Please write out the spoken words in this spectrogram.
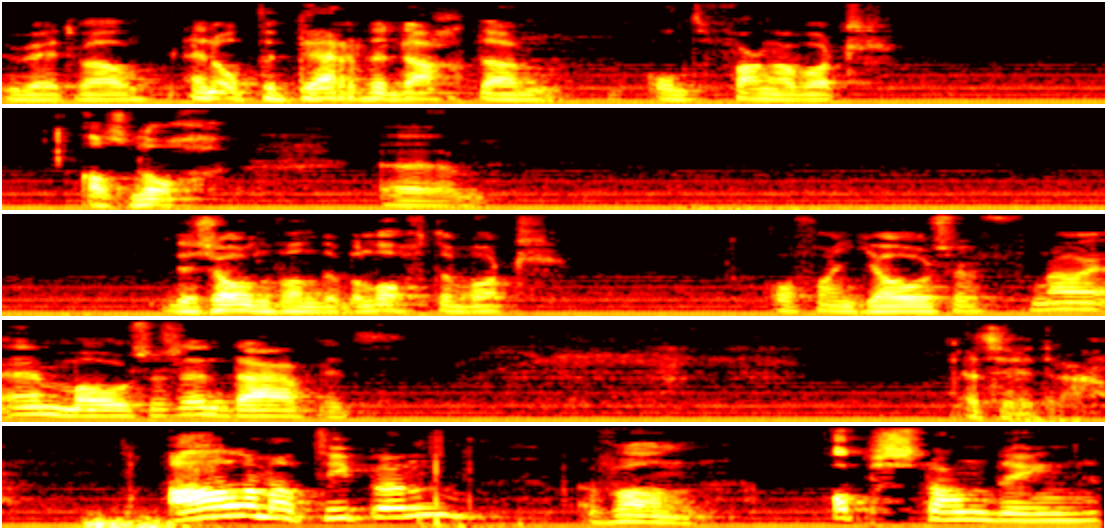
u weet wel. En op de derde dag dan ontvangen wordt. Alsnog. Uh, de zoon van de belofte wordt. Of van Jozef. Nou en Mozes en David etc. Allemaal typen van opstanding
